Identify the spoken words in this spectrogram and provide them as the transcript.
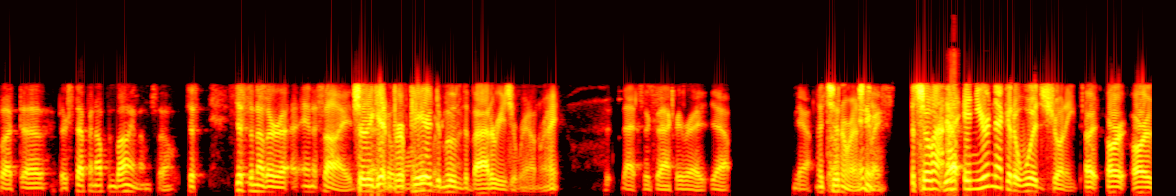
But uh, they're stepping up and buying them. So just just another uh, an aside. So they're getting prepared to move the batteries around, right? That's exactly right. Yeah. Yeah. That's so, interesting. Anyway, so, uh, yeah. in your neck of the woods, Shawnee, are, are are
